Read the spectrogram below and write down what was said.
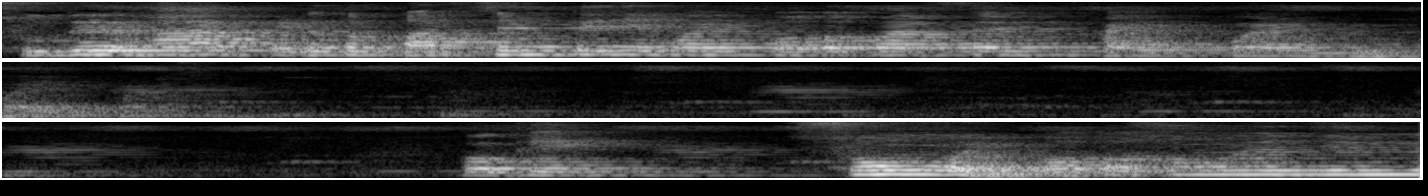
সুদের হার, এটা তো পার্সেন্টেজে হয়, কত percent five point two five percent okay সময়, কত সময়ের জন্য?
